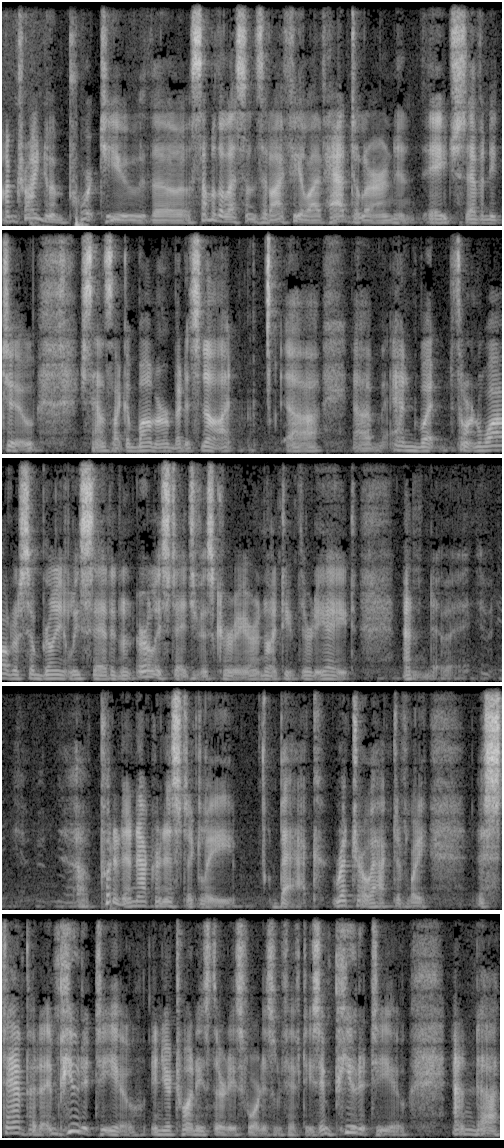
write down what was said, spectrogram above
I'm trying to import to you the some of the lessons that I feel I've had to learn in age 72. Sounds like a bummer, but it's not. Uh, um, and what Thornton Wilder so brilliantly said in an early stage of his career in 1938. And uh, uh, put it anachronistically back, retroactively, stamp it, impute it to you in your 20s, 30s, 40s, and 50s. Impute it to you. And uh,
